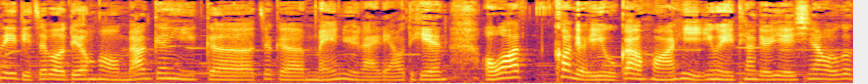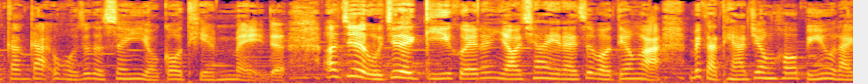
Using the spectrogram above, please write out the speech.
今日在这部中吼，我们要跟一个这个美女来聊天。哦、我看到伊有够欢喜，因为听到伊的声，我个尴尬。哦，这个声音有够甜美的。啊，这个有这个机会，咱邀请伊来这部中啊，要甲听众好朋友来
